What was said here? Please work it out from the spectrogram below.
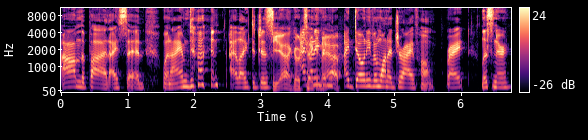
on the pod I said when I am done, I like to just Yeah, go I take don't a even, nap. I don't even want to drive home, right? Listener,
